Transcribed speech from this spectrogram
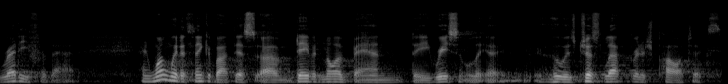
ready for that. And one way to think about this, um, David Miliband, the recently, uh, who has just left British politics,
